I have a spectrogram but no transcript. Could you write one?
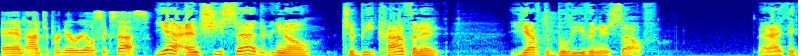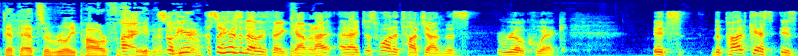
and entrepreneurial success. Yeah, and she said, you know, to be confident, you have to believe in yourself. And I think that that's a really powerful All right. statement. So you here, know? so here's another thing, Kevin. I and I just want to touch on this real quick. It's the podcast is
